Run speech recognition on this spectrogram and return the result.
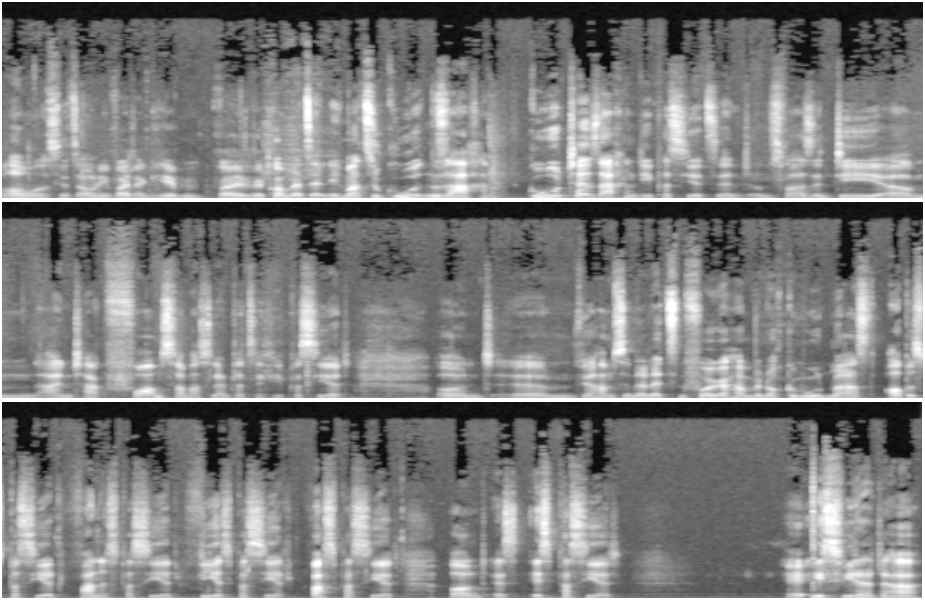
brauchen wir uns jetzt auch nicht weitergeben, weil wir kommen jetzt endlich mal zu guten Sachen. Gute Sachen, die passiert sind. Und zwar sind die ähm, einen Tag vorm SummerSlam tatsächlich passiert. Und ähm, wir haben es in der letzten Folge, haben wir noch gemutmaßt, ob es passiert, wann es passiert, wie es passiert, was passiert. Und es ist passiert. Er ist wieder da.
